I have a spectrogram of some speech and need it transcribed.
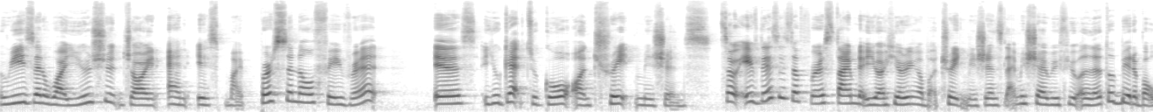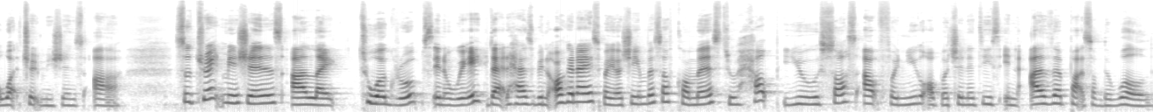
reason why you should join, and is my personal favorite, is you get to go on trade missions. So, if this is the first time that you are hearing about trade missions, let me share with you a little bit about what trade missions are. So trade missions are like tour groups in a way that has been organized by your chambers of commerce to help you source out for new opportunities in other parts of the world.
